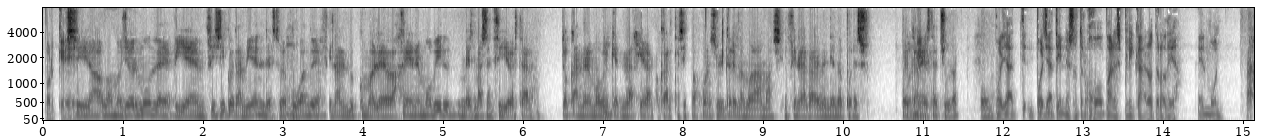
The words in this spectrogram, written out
Porque... Sí, no, vamos, yo el Moon le pillé en físico también, le estuve mm. jugando y al final, como le bajé en el móvil, me es más sencillo estar tocando en el móvil mm. que tener girando cartas y para jugar en solitario me mola más. Y al final acabé vendiendo por eso. Pero pues también está chulo. ¿eh? Pues ya, pues ya tienes otro juego para explicar otro día, el Moon. Ah.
